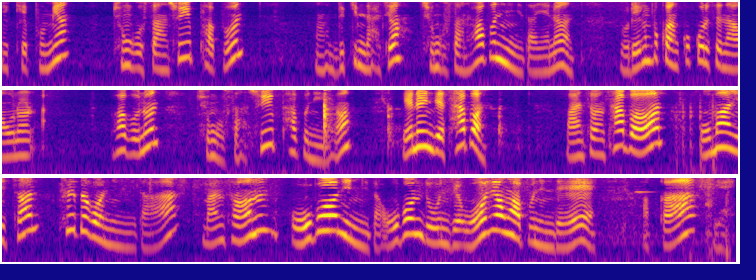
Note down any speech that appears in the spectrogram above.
이렇게 보면 중국산 수입 화분 어, 느낌 나죠? 중국산 화분입니다. 얘는 우리 행복한 꼬꼬릿에 나오는 화분은 중국산 수입 화분이에요. 얘는 이제 4번 만선 4번 52,700원입니다. 만선 5번입니다. 5번도 이제 원형 화분인데 아까 예,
